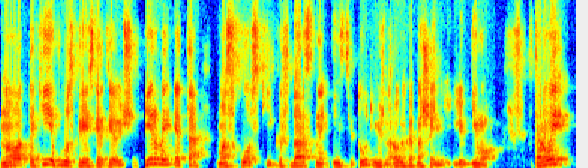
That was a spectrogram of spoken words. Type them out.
Но такие вузы, скорее всего, следующие. Первый – это Московский государственный институт международных отношений, или ГИМО. Второй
